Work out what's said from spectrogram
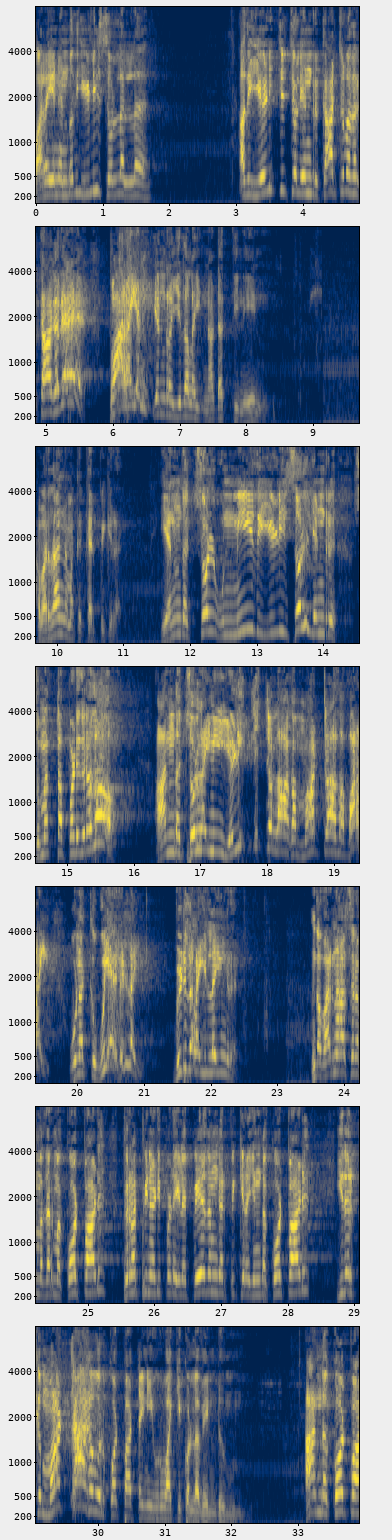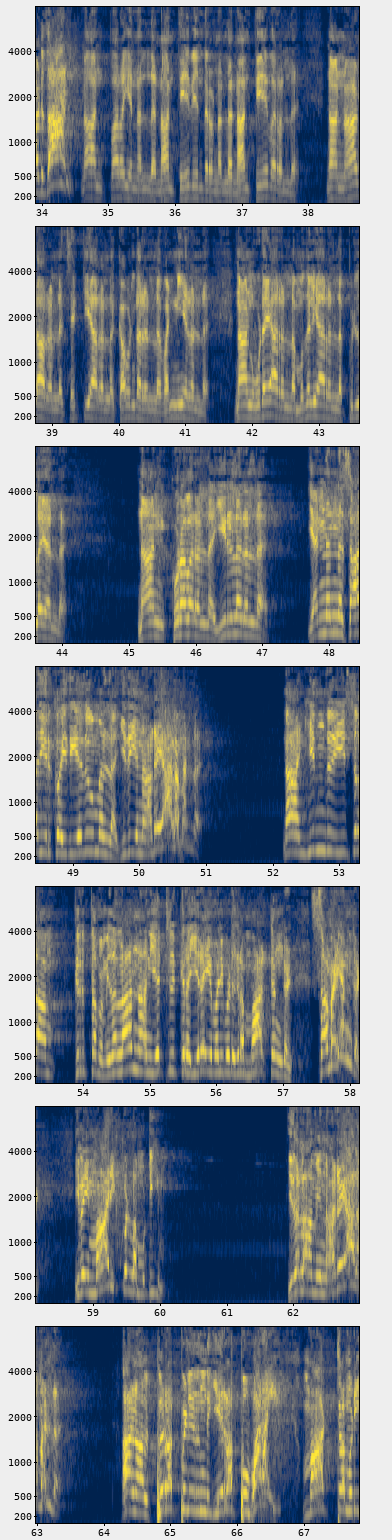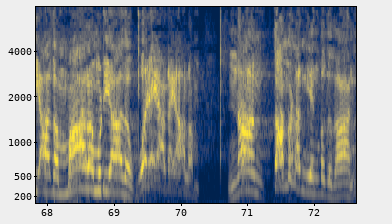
பறையன் என்பது இழி சொல்லல்ல. அது எழுச்சி சொல் என்று காட்டுவதற்காகவே பறையன் என்ற இதழை நடத்தினேன். அவர்தான் நமக்கு கற்பிக்கிறார். எந்த சொல் உன் மீது இழி சொல் என்று சுமத்தப்படுகிறதோ அந்த சொல்லை நீ எழுச்சி சொல்லாக மாற்றாத வரை உனக்கு உயர்வில்லை விடுதலை இல்லைங்கிற இந்த வர்ணாசிரம தர்ம கோட்பாடு பிறப்பின் அடிப்படையில் பேதம் கற்பிக்கிற இந்த கோட்பாடு இதற்கு மாற்றாக ஒரு கோட்பாட்டை நீ உருவாக்கி கொள்ள வேண்டும். அந்த கோட்பாடு தான் நான் பறையன் அல்ல நான் தேவேந்திரன் அல்ல நான் தேவர் அல்ல நான் நாடார் அல்ல செட்டியார் அல்ல கவுண்டர் அல்ல வன்னியர் அல்ல நான் உடையார் அல்ல முதலியார் அல்ல பிள்ளை அல்ல நான் குறவர் அல்ல இருளர் அல்ல. என்னென்ன சாதி இருக்கோ இது எதுவும் அல்ல இது என் அடையாளம் அல்ல. நான் இந்து இஸ்லாம் கிறிஸ்தவம் இதெல்லாம் நான் ஏற்றிருக்கிற இறை வழிபடுகிற மார்க்கங்கள் சமயங்கள். இவை மாறிக்கொள்ள முடியும். இதெல்லாம் என் அடையாளம் அல்ல. ஆனால் பிறப்பிலிருந்து இறப்பு வரை மாற்ற முடியாத மாற முடியாத ஒரே அடையாளம் நான் தமிழன் என்பதுதான்.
